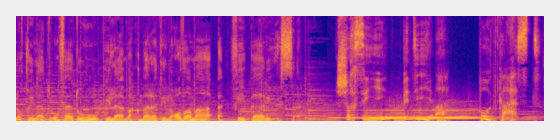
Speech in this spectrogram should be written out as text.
نقلت رفاته إلى مقبرة العظماء في باريس. شخصية بدقيقة. بودكاست.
